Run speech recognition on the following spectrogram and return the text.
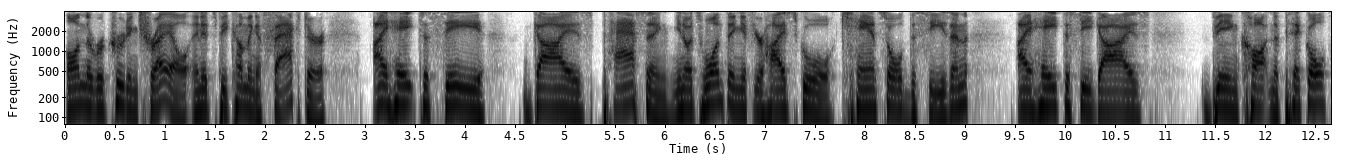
on the recruiting trail, and it's becoming a factor. I hate to see guys passing. You know, it's one thing if your high school canceled the season. I hate to see guys being caught in a pickle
